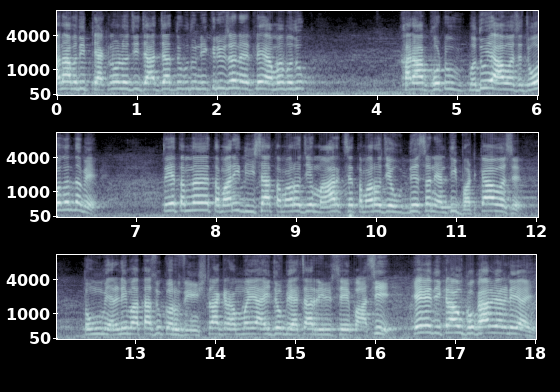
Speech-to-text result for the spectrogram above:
અને આ બધી ટેકનોલોજી જાત જાતનું બધું નીકળ્યું છે ને, એટલે આમાં બધું ખરાબ ખોટું બધું એ આવે છે. જોવો છો ને તમે? તો એ તમને તમારી દિશા, તમારો જે માર્ગ છે, તમારો જે ઉદ્દેશ છે ને, એનાથી ભટકાવે છે. તો હું મેરડી માતા શું કરું છું? ઇન્સ્ટાગ્રામમાં આવી જો બે ચાર રીલ છે પાછી. કે દીકરા હું ખોખાર મેરડી આવી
